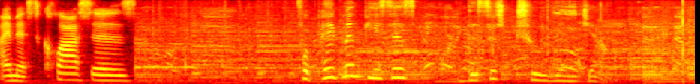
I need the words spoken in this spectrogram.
I miss classes. For pavement pieces, this is Chu Yin Jiang.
